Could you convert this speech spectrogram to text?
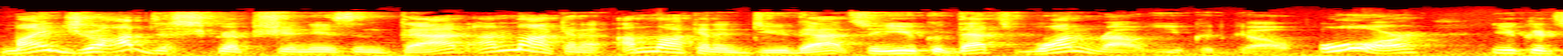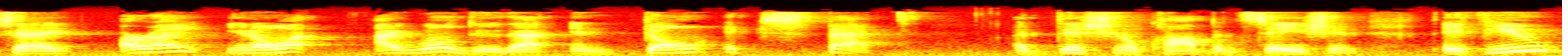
my job description isn't that. I'm not gonna I'm not gonna do that. So you could that's one route you could go, or you could say, all right, you know what, I will do that, and don't expect additional compensation. If you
